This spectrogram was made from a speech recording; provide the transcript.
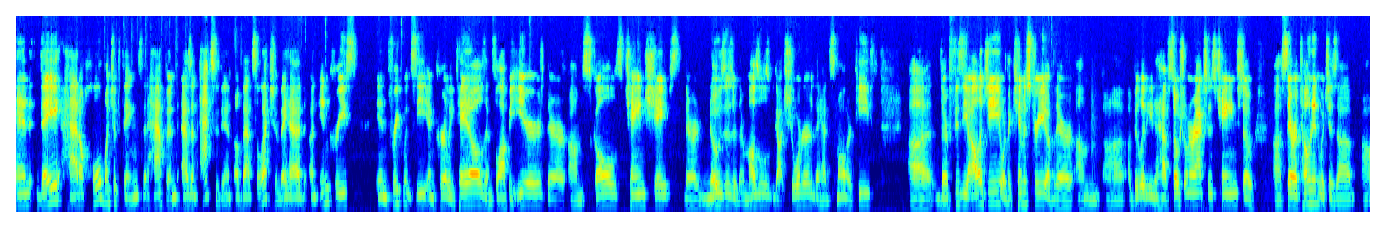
and they had a whole bunch of things that happened as an accident of that selection. They had an increase in frequency and curly tails and floppy ears. Their um, skulls changed shapes. Their noses or their muzzles got shorter. They had smaller teeth. Uh, their physiology or the chemistry of their um, uh, ability to have social interactions changed. So uh, serotonin, which is a, a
